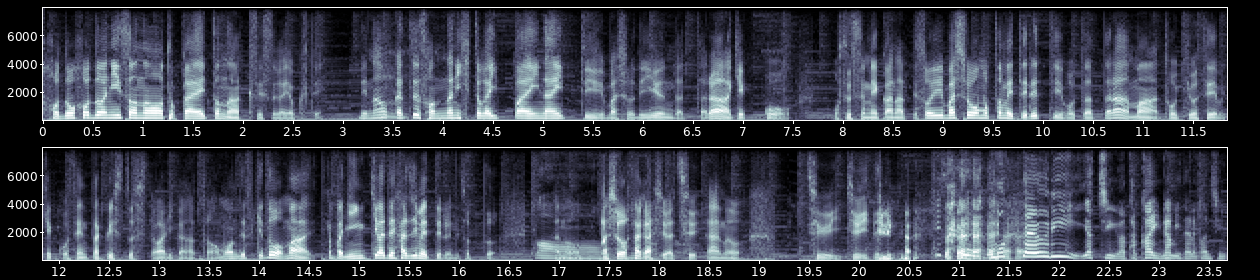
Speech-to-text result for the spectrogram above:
ほどほどにその都会とのアクセスが良くて、で、なおかつそんなに人がいっぱいいないっていう場所で言うんだったら、結構おすすめかなって、そういう場所を求めてるっていうことだったら、まあ、東京西部結構選択肢としてはありかなとは思うんですけど、まあ、やっぱ人気は出始めてるんで、ちょっと、ああのー場所探しはちゅあの注意、注意というか、結構思ったより家賃が高いなみたいな感じ？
